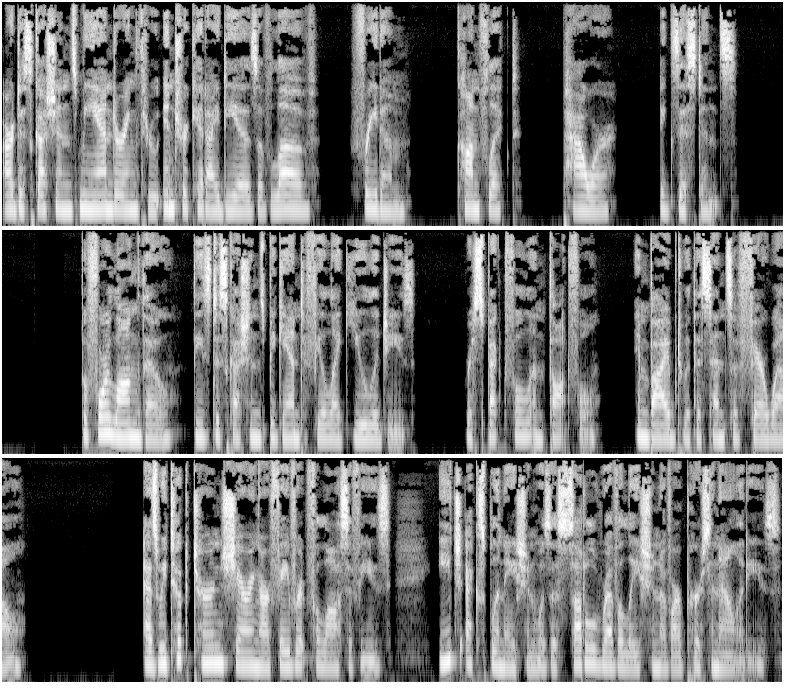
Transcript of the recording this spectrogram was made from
our discussions meandering through intricate ideas of love, freedom, conflict, power, existence. Before long, though, these discussions began to feel like eulogies, respectful and thoughtful, imbibed with a sense of farewell. As we took turns sharing our favorite philosophies, each explanation was a subtle revelation of our personalities.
